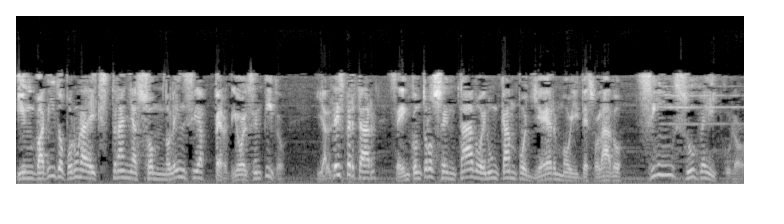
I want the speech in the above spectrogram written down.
Invadido por una extraña somnolencia, perdió el sentido, y al despertar se encontró sentado en un campo yermo y desolado, sin su vehículo.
